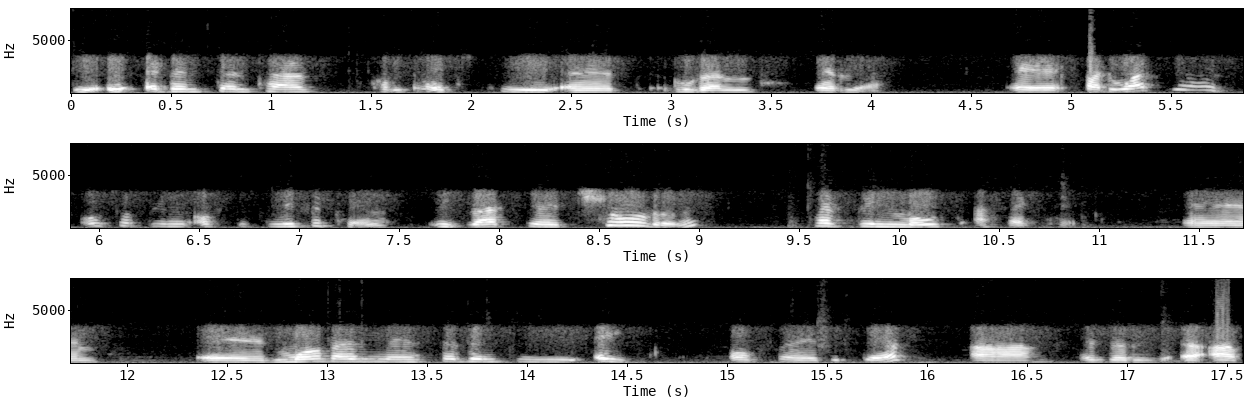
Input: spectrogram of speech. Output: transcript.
the urban centers compared to rural areas. but what has also been of significance is that children have been most affected. Um, more than 78 of the deaths are, as a, are,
